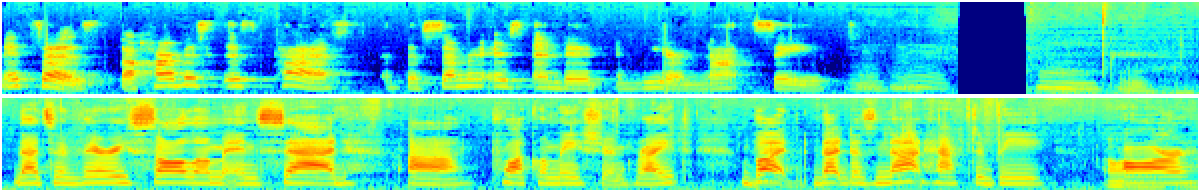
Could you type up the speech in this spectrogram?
it says, The harvest is past, the summer is ended, and we are not saved. Mm-hmm. Hmm. That's a very solemn and sad uh, proclamation, right? But that does not have to be oh, our,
